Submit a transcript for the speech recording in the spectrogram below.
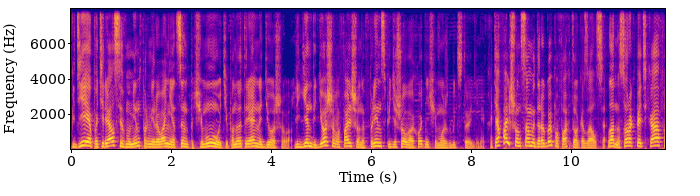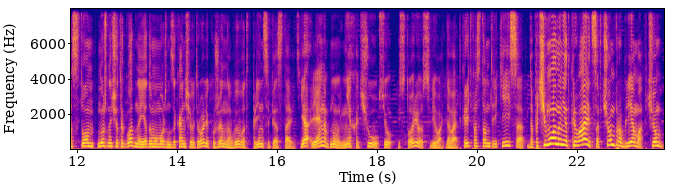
Где я потерялся в момент формирования цен? Почему? Типа, ну это реально дешево. Легенды дешево, фальш он, в принципе, дешевый охотничий может быть стоит денег. Хотя фальш он самый дорогой по факту оказался. Ладно, 45к фастом. Нужно что-то годное, я думаю, можно заканчивать ролик уже на вывод, в принципе, оставить. Я реально, ну, не хочу всю историю сливать. Давай, открыть фастом три кейса. Да почему оно не открывается? В чем проблема? В чем...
